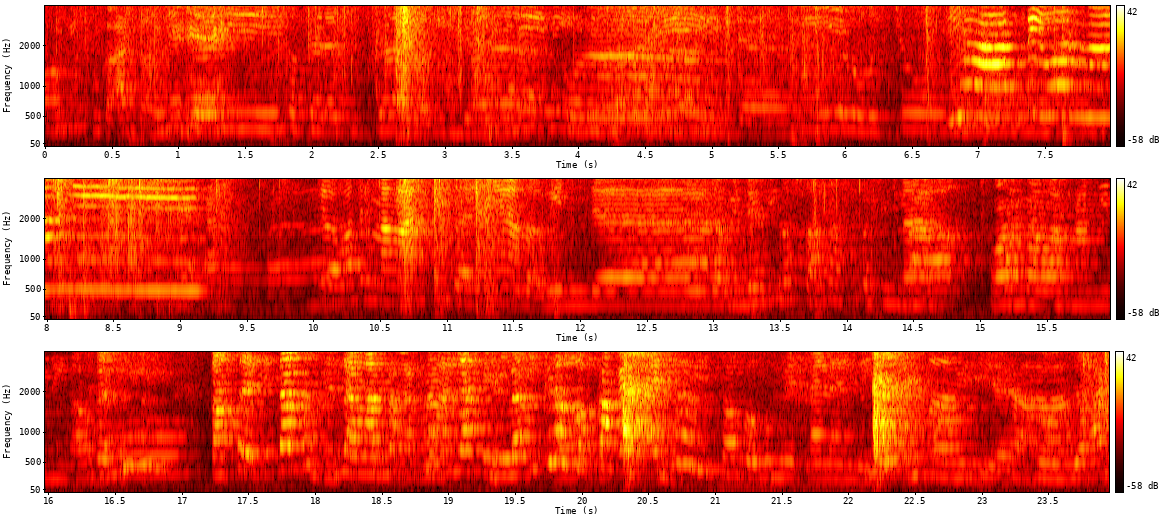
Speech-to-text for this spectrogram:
Oh, ini bukaan dari saudara juga Mbak Linda. Warna-warna ini. Tasnya kita pencinta warna karena hilang. Iki lho mbok pakai iso mbok gemit nenen iki. Emang iya. bisa. Ya kan?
